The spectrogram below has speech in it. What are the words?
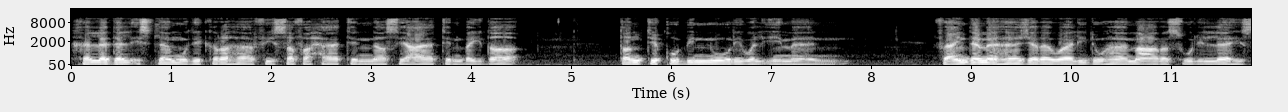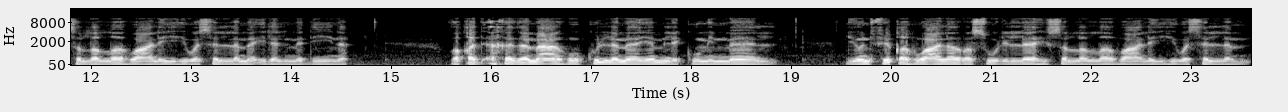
خلد الإسلام ذكرها في صفحات ناصعات بيضاء تنطق بالنور والإيمان. فعندما هاجر والدها مع رسول الله صلى الله عليه وسلم إلى المدينة وقد أخذ معه كل ما يملك من مال لينفقه على رسول الله صلى الله عليه وسلم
